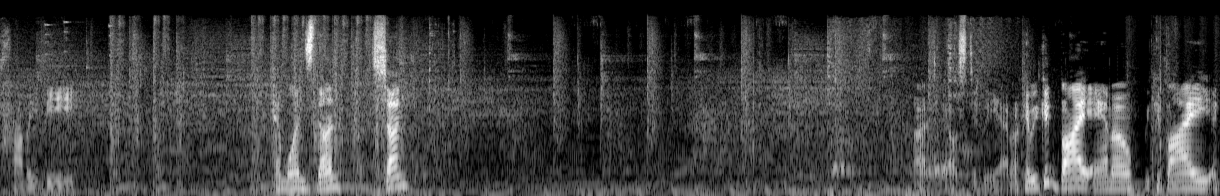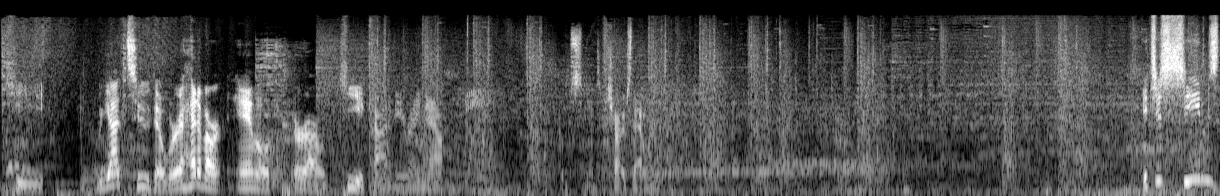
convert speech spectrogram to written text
probably be... M1's done, son. What else did we have? Okay, we could buy ammo. We could buy a key. We got two, though. We're ahead of our ammo, or our key economy right now. Oops, meant to charge that one. It just seems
